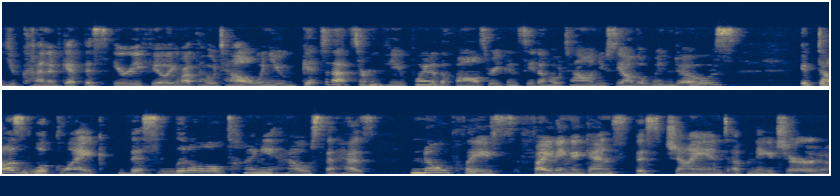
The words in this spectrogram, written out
you kind of get this eerie feeling about the hotel when you get to that certain viewpoint of the falls where you can see the hotel and you see all the windows it does look like this little tiny house that has no place fighting against this giant of nature Yeah,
